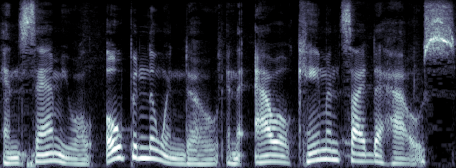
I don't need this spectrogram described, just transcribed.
and Samuel opened the window, and the owl came inside the house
